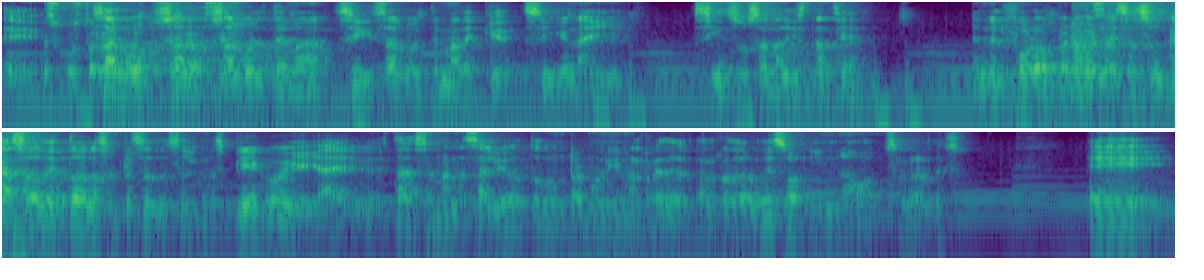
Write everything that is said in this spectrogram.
Eh, Es justo lo salvo, sal- salvo el tema, sí, salvo el tema de que siguen ahí sin su sana distancia en el foro, pero Ah, bueno, sí. ese es un caso de todas las empresas de Salinas Pliego y esta semana salió todo un remolino alrededor, alrededor de eso y no vamos a hablar de eso. Eh,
